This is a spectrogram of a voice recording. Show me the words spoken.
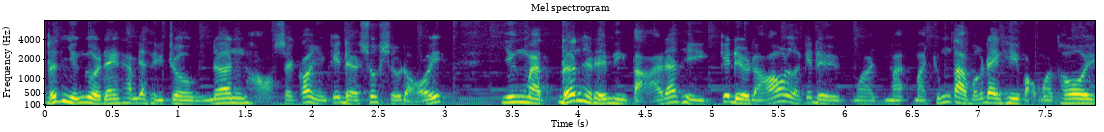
đến những người đang tham gia thị trường nên họ sẽ có những cái đề xuất sửa đổi. Nhưng mà đến thời điểm hiện tại đó thì cái điều đó là cái điều mà mà, mà chúng ta vẫn đang hy vọng mà thôi.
